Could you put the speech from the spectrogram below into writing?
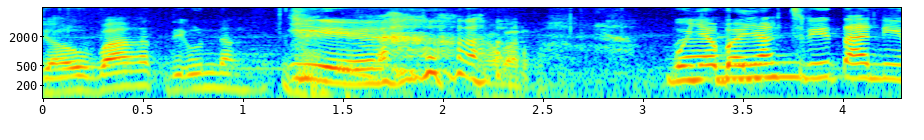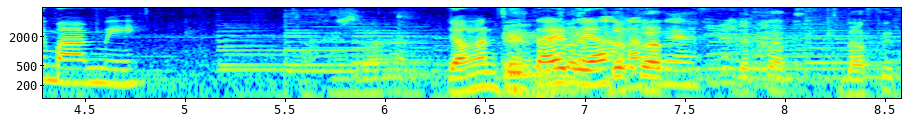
Jauh banget diundang. Iya. Kabar. Punya banyak cerita nih, Mami. Jangan ceritain ya dekat dekat David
